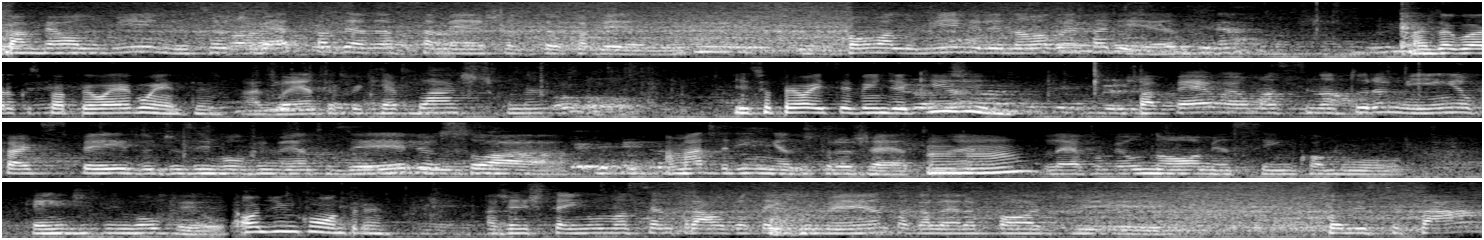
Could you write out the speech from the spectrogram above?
Papel alumínio, se eu estivesse fazendo essa mecha do seu cabelo com o alumínio, ele não aguentaria. Mas agora com esse papel aí aguenta. Aguenta porque é plástico, né? E esse papel aí você vende aqui, Gi? O papel é uma assinatura minha, eu participei do desenvolvimento dele, eu sou a, a madrinha do projeto, né? Levo o meu nome, assim, como quem desenvolveu. Onde encontra? A gente tem uma central de atendimento, a galera pode solicitar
